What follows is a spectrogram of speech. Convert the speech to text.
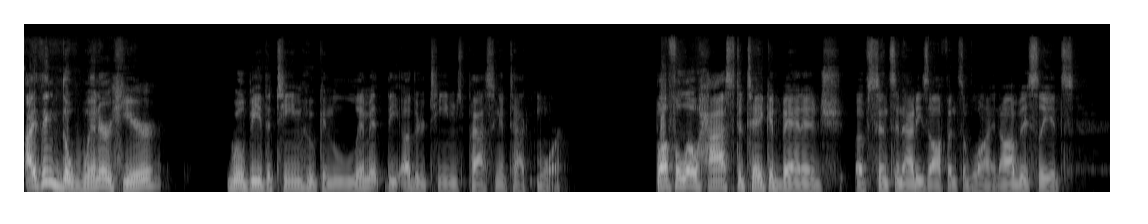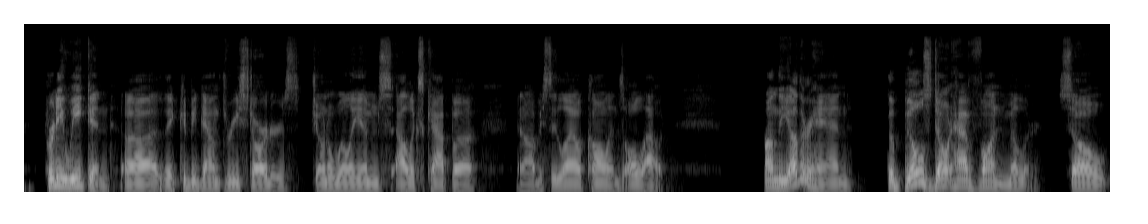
I think the winner here will be the team who can limit the other team's passing attack more. Buffalo has to take advantage of Cincinnati's offensive line. Obviously, it's pretty weakened. Uh, they could be down three starters Jonah Williams, Alex Cappa, and obviously La'el Collins all out. On the other hand, the Bills don't have Von Miller. So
